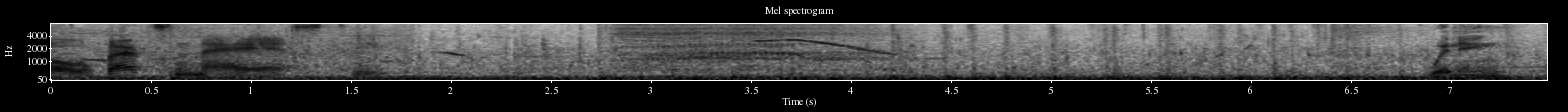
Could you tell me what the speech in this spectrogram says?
Oh, that's nasty. Winning.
